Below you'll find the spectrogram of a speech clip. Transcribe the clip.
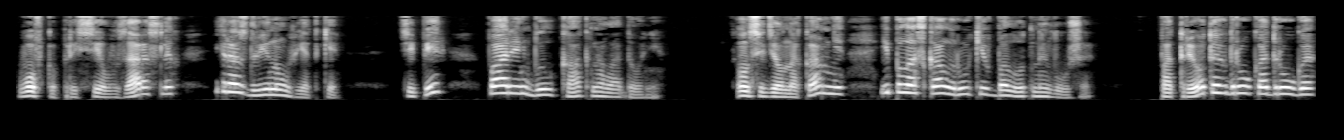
Вовка присел в зарослях и раздвинул ветки. Теперь парень был как на ладони. Он сидел на камне и полоскал руки в болотной луже. Потрет их друг от друга,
